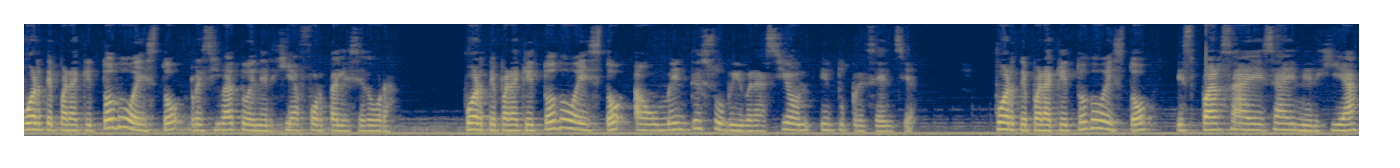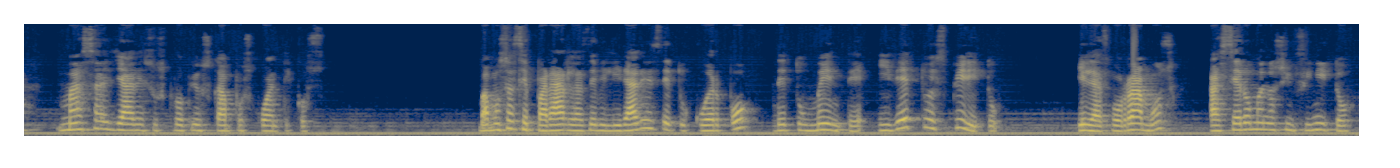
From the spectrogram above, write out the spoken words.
Fuerte para que todo esto reciba tu energía fortalecedora. Fuerte para que todo esto aumente su vibración en tu presencia fuerte para que todo esto esparza esa energía más allá de sus propios campos cuánticos. Vamos a separar las debilidades de tu cuerpo, de tu mente y de tu espíritu y las borramos a cero menos infinito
